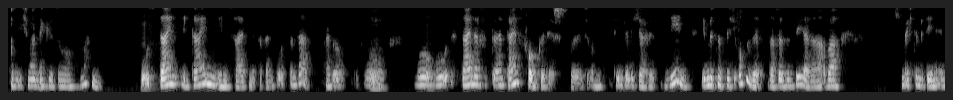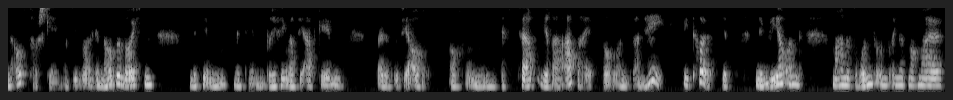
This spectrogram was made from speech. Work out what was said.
Und ich mal denke so, Mann, wo ist dein, dein Insight mit drin? Wo ist denn das? Also, wo, wo, wo ist deine, dein Funke, der sprüht? Und den will ich ja sehen. Die müssen es nicht umsetzen, dafür sind wir ja da. Aber ich möchte mit denen in Austausch gehen und die sollen genauso leuchten mit dem, mit dem Briefing, was sie abgeben, weil das ist ja auch, auch um, es zerrt ihrer Arbeit so und sagen, hey, wie toll, jetzt nehmen wir und machen das rund und bringen das nochmal,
